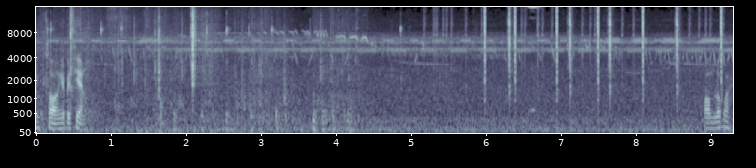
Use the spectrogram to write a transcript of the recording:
ลูกซองอย่าไปเสี่ยงพร้อมลุกอะ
